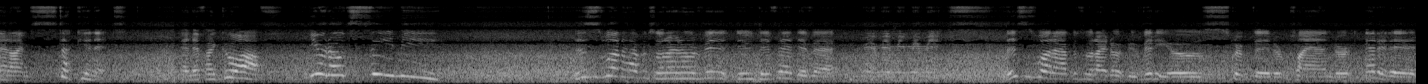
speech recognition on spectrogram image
and I'm stuck in it. And if I go off, you don't see me. This is what happens when I don't do This is what happens when I don't do videos scripted or planned or edited.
